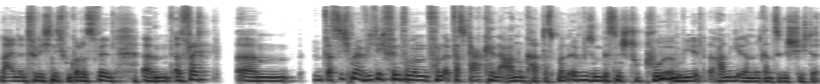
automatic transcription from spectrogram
Nein, natürlich nicht, um Gottes Willen. Ähm, also vielleicht, ähm, was ich mir wichtig finde, wenn man von etwas gar keine Ahnung hat, dass man irgendwie so ein bisschen Struktur mhm. irgendwie rangeht an eine ganze Geschichte.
